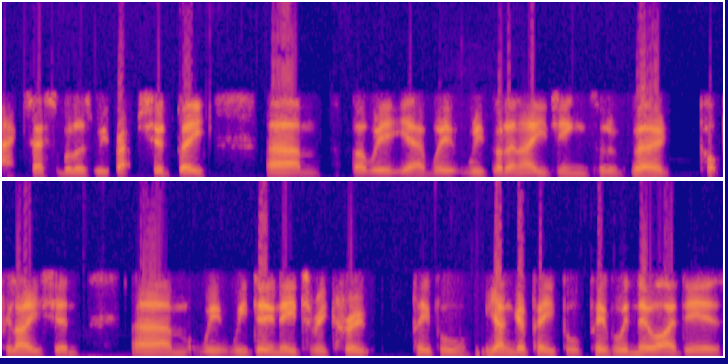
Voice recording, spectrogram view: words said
accessible as we perhaps should be. Um, but we, yeah, we, we've got an ageing sort of uh, population. Um, we we do need to recruit people, younger people, people with new ideas.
